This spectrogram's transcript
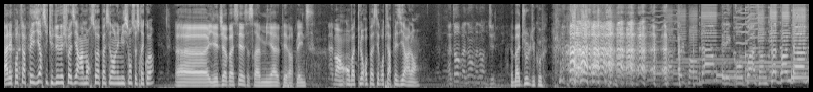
Allez, pour te faire plaisir, si tu devais choisir un morceau à passer dans l'émission, ce serait quoi? Euh, il est déjà passé, ça sera Mia Paper Planes. Eh ben, On va te le repasser pour te faire plaisir alors. Attends, bah non, bah non. Bah Jules du coup. Gros bras Jean-Claude Van Damme.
